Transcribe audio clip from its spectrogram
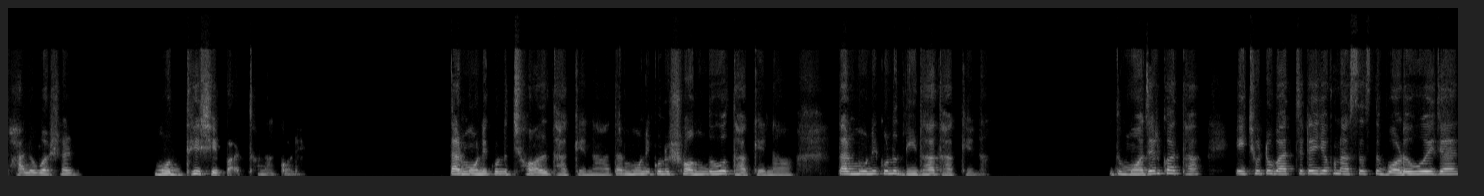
ভালোবাসার মধ্যে সে প্রার্থনা করে। তার মনে কোনো ছল থাকে না, তার মনে কোনো সন্দেহ থাকে না, তার মনে কোনো দ্বিধা থাকে না। কিন্তু মজার কথা, এই ছোট বাচ্চাটাই যখন আস্তে আস্তে বড় হয়ে যায়,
